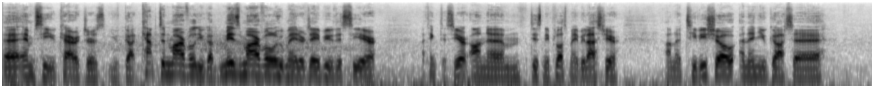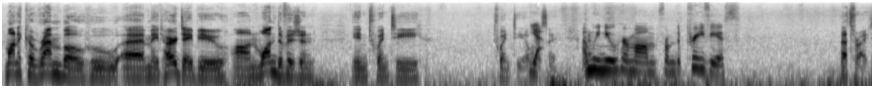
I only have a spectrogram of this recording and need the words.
uh, MCU characters. You've got Captain Marvel, you've got Ms. Marvel, who made her debut this year, I think this year, on um, Disney Plus, maybe last year, on a TV show. And then you've got uh, Monica Rambeau, who uh, made her debut on WandaVision in 2020, I want Yeah. to say. And Yeah. we knew her mom from the previous. That's right.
